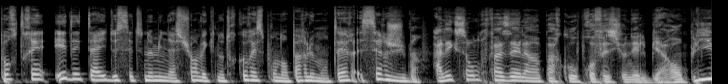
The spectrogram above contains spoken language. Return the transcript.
Portrait et détails de cette nomination avec notre correspondant parlementaire Serge Jubin. Alexandre Fazel a un parcours professionnel bien rempli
